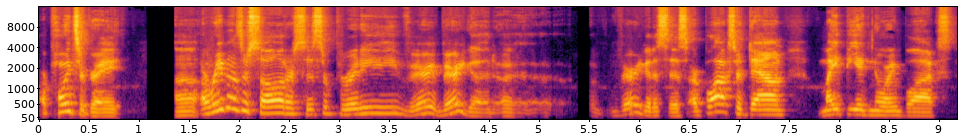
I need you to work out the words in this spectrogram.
Our points are great. Uh, our rebounds are solid. Our assists are pretty, very, very good. Uh, very good assists. Our blocks are down. Might be ignoring blocks.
